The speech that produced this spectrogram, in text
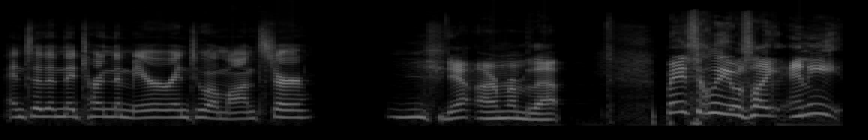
And so then they turned the mirror into a monster. Yeah, I remember that. Basically, it was like any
